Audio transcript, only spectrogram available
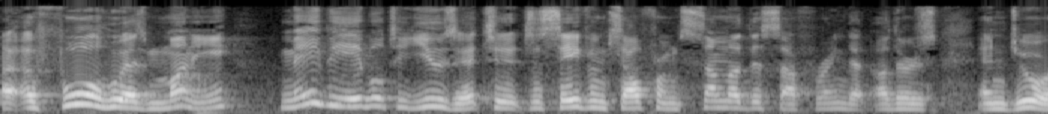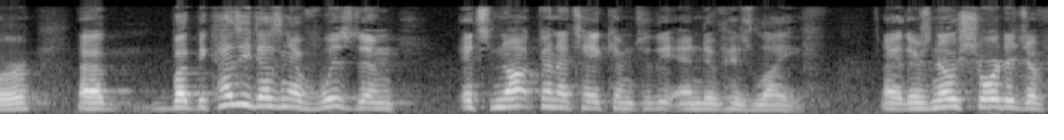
Uh, a fool who has money may be able to use it to, to save himself from some of the suffering that others endure, uh, but because he doesn't have wisdom, it's not going to take him to the end of his life. Uh, there's no shortage of,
